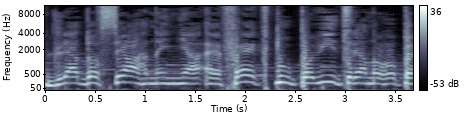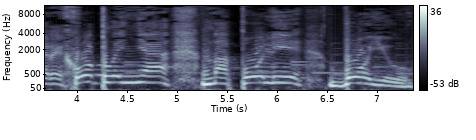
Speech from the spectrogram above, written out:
для досягнення ефекту повітряного перехоплення на полі бою.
